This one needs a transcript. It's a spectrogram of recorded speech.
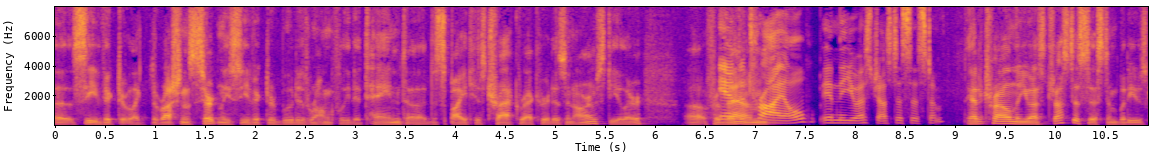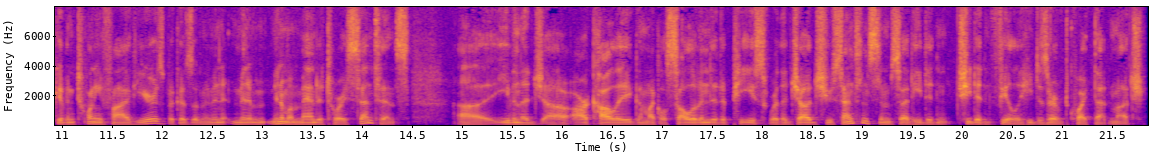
uh, see Viktor, like the Russians certainly see Viktor Bout as wrongfully detained, uh, despite his track record as an arms dealer uh, for and them. A trial in the U.S. justice system. They had a trial in the U.S. justice system, but he was given 25 years because of a min- min- minimum mandatory sentence. Uh, even the uh, our colleague Michael Sullivan did a piece where the judge who sentenced him said he didn't she didn't feel he deserved quite that much.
